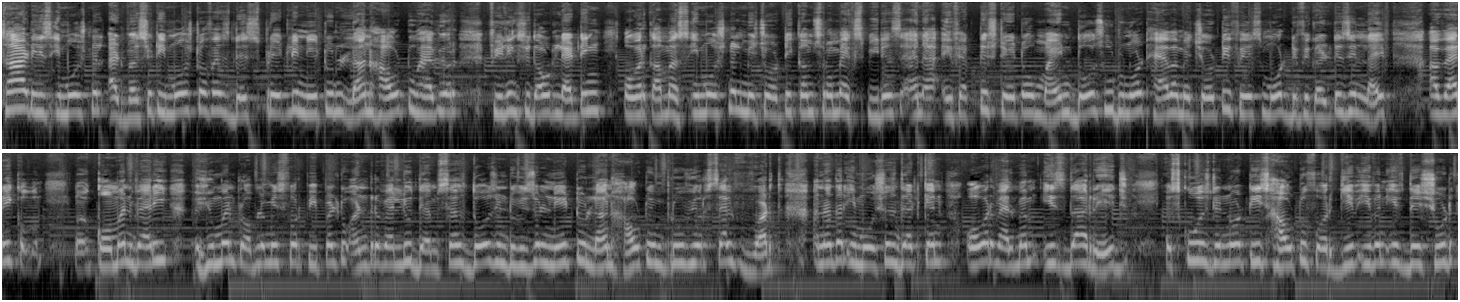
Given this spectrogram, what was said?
Third is emotional adversity. Most of us desperately need to learn how to have your feelings without letting overcome us. Emotional maturity comes from experience and effective state of mind. Those who do not have a maturity face more difficulties in life. A very co- uh, common very human problem is for people to undervalue themselves. Those individuals need to learn how to improve your self-worth. Another emotions that can overwhelm is the rage. Schools do not teach how to forgive even if they should.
